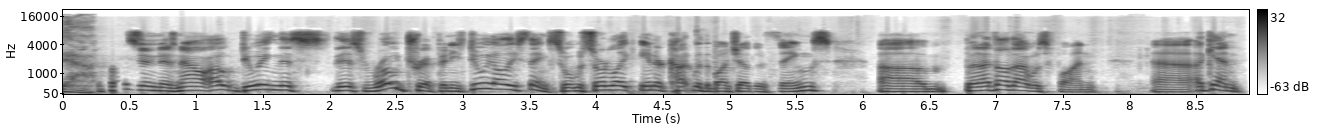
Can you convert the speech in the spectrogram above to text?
Yeah. the president is now out doing this this road trip and he's doing all these things. So it was sort of like intercut with a bunch of other things. Um, but I thought that was fun. Uh, again,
